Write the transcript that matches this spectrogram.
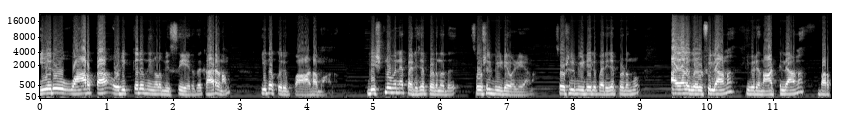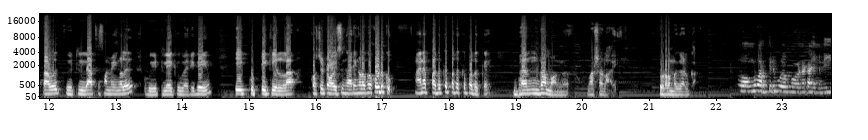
ഈ ഒരു വാർത്ത ഒരിക്കലും നിങ്ങൾ മിസ് ചെയ്യരുത്. കാരണം ഇതൊക്കെ ഒരു പാഠമാണ്. വിഷ്ണുവിനെ പരിചയപ്പെടുന്നത് സോഷ്യൽ മീഡിയ വഴിയാണ്. സോഷ്യൽ മീഡിയയിൽ പരിചയപ്പെടുന്നു. അയാൾ ഗൾഫിലാണ് ഇവർ നാട്ടിലാണ് ഭർത്താവ് വീട്ടിലില്ലാത്ത സമയങ്ങൾ വീട്ടിലേക്ക് വരികയും ഈ കുട്ടിക്കുള്ള കുറച്ച് ടോയ്സും കാര്യങ്ങളൊക്കെ കൊടുക്കും. അങ്ങനെ പതുക്കെ പതുക്കെ പതുക്കെ ബന്ധം അങ്ങ് വഷളായി. തുടർന്ന് കേൾക്കാം. ലോങ് വർക്കിൽ പോയി പോകുന്ന ടൈമിൽ ഈ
